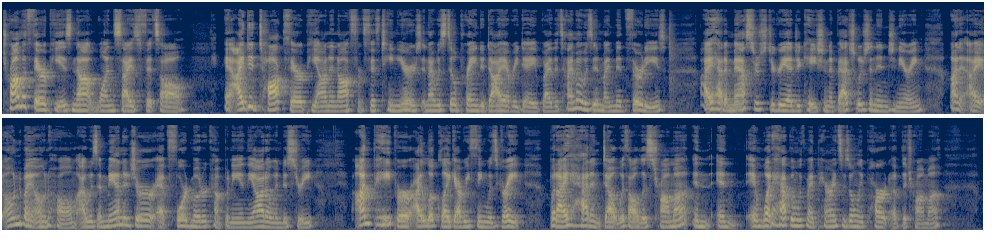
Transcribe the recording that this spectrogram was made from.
trauma therapy is not one size fits all and I did talk therapy on and off for 15 years, and I was still praying to die every day. By the time I was in my mid 30s, I had a master's degree education, a bachelor's in engineering. I owned my own home. I was a manager at Ford Motor Company in the auto industry. On paper, I looked like everything was great, but I hadn't dealt with all this trauma. And, and, and what happened with my parents is only part of the trauma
